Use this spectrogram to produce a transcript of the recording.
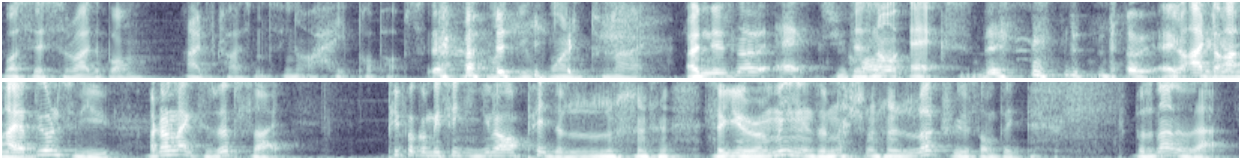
what's this? Right the bottom. Advertisements. You know, I hate pop-ups. Must be one tonight. And there's no X. You There's no X. there's no X. You know, I, don't-. I, I'll be honest with you. I don't like this website. People are gonna be thinking, you know, I'll pay the the Euro Millions or National Lottery or something. But there's none of that.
